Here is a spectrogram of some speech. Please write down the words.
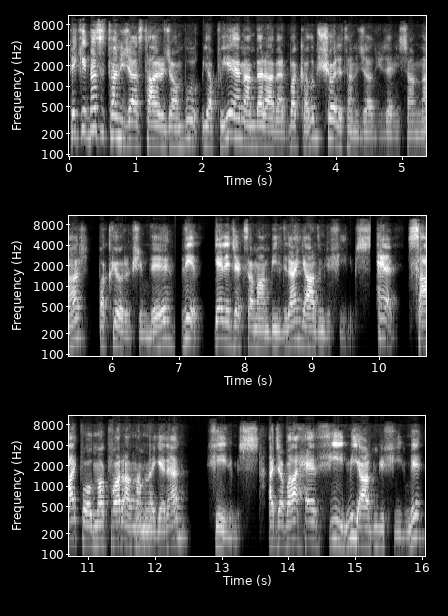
Peki nasıl tanıyacağız Tahir bu yapıyı? Hemen beraber bakalım. Şöyle tanıyacağız güzel insanlar. Bakıyorum şimdi. Will, gelecek zaman bildiren yardımcı fiilimiz. Have, sahip olmak var anlamına gelen fiilimiz. Acaba have fiil mi, yardımcı fiil mi?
